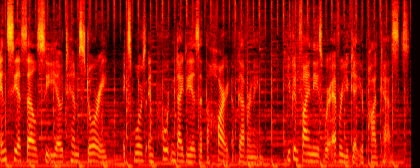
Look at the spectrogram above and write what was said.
NCSL CEO Tim Storey explores important ideas at the heart of governing. You can find these wherever you get your podcasts.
